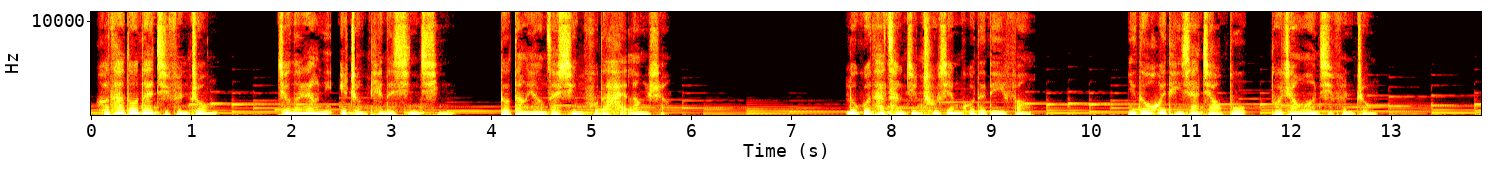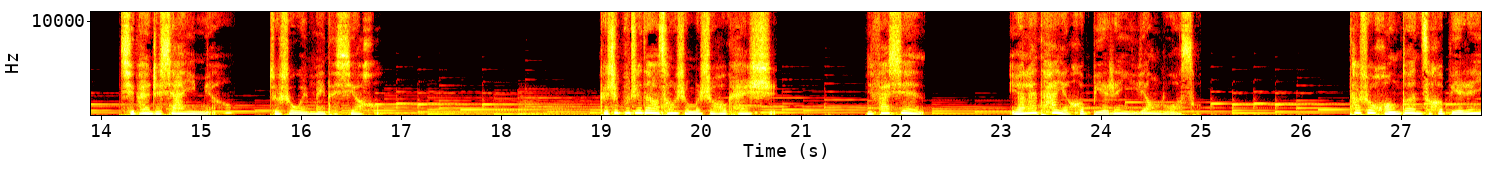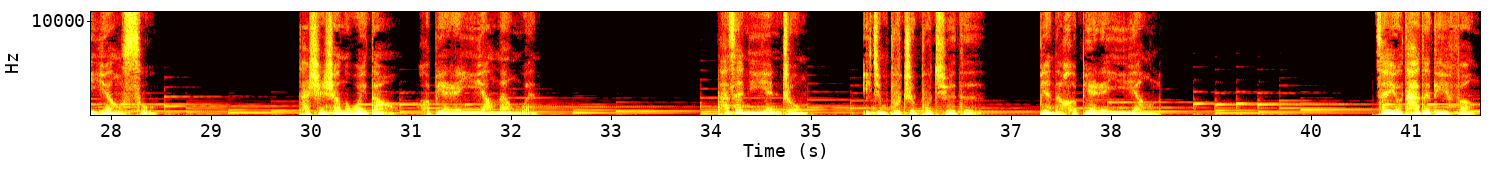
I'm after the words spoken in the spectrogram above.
和他多待几分钟，就能让你一整天的心情都荡漾在幸福的海浪上。路过他曾经出现过的地方，你都会停下脚步，多张望几分钟，期盼着下一秒就是唯美的邂逅。可是不知道从什么时候开始，你发现，原来他也和别人一样啰嗦。他说黄段子和别人一样俗，他身上的味道和别人一样难闻。他在你眼中，已经不知不觉的变得和别人一样了。在有他的地方，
